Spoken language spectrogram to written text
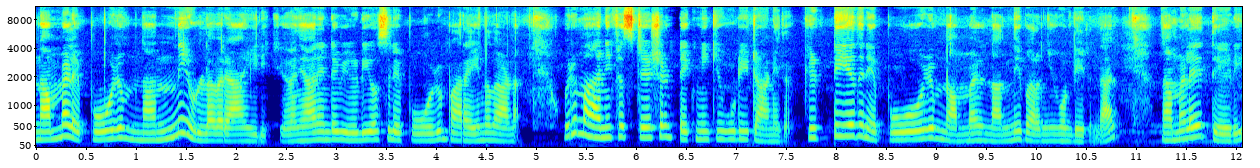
നമ്മളെപ്പോഴും നന്ദിയുള്ളവരായിരിക്കുക. ഞാൻ എന്റെ വീഡിയോസിൽ എപ്പോഴും പറയുന്നതാണ് ഒരു മാനിഫെസ്റ്റേഷൻ ടെക്നിക്ക് കൂടിയിട്ടാണിത്. കിട്ടിയതിന് എപ്പോഴും നമ്മൾ നന്ദി പറഞ്ഞുകൊണ്ടിരുന്നാൽ നമ്മളെ തേടി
